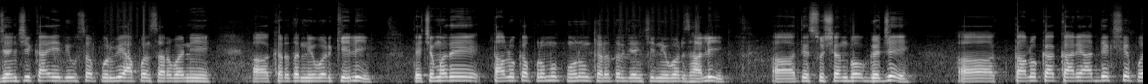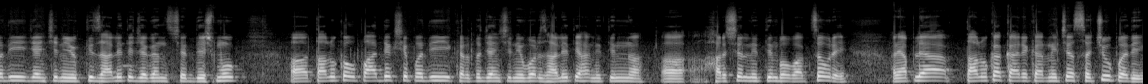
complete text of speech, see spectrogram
ज्यांची काही दिवसापूर्वी आपण सर्वांनी खरं तर निवड केली त्याच्यामध्ये तालुका प्रमुख म्हणून खरं तर ज्यांची निवड झाली ते सुशांतभाऊ गजे तालुका कार्याध्यक्षपदी ज्यांची नियुक्ती झाली ते जगन शेठ देशमुख तालुका उपाध्यक्षपदी खरं तर ज्यांची निवड झाली ते हा नितीन हर्षल हर्षल नितीनभाऊ वागचौरे आणि आपल्या तालुका कार्यकारिणीच्या सचिवपदी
